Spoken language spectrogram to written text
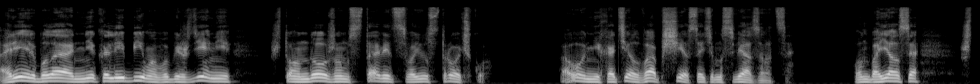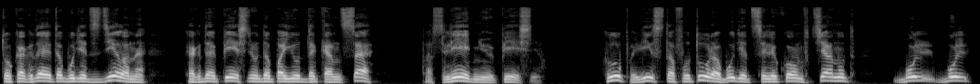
Ариэль была неколебима в убеждении, что он должен вставить свою строчку. А он не хотел вообще с этим связываться. Он боялся, что когда это будет сделано, когда песню допоют до конца, последнюю песню, клуб Виста Футура будет целиком втянут буль-буль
